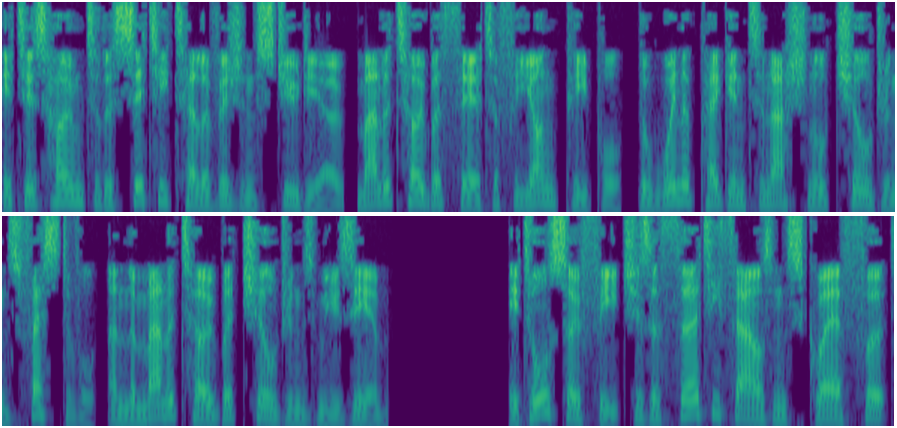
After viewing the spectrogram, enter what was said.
It is home to the City Television Studio, Manitoba Theatre for Young People, the Winnipeg International Children's Festival, and the Manitoba Children's Museum. It also features a 30,000 square foot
